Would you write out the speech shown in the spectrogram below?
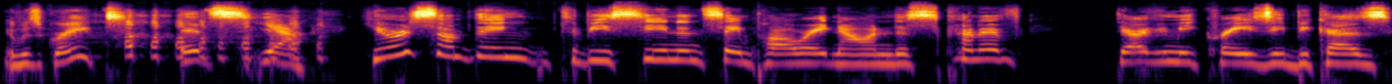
it was great. It's yeah. Here's something to be seen in St. Paul right now, and this is kind of driving me crazy because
